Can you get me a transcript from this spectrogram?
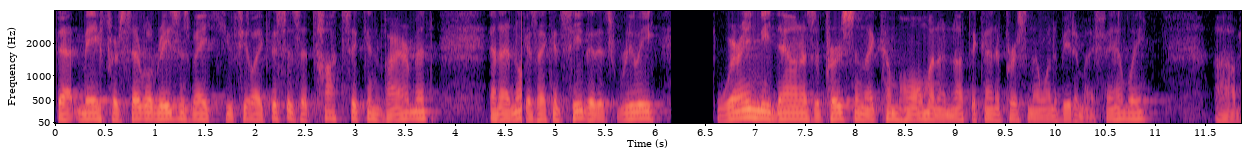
that may, for several reasons, make you feel like this is a toxic environment. And I know because I can see that it's really wearing me down as a person. I come home and I'm not the kind of person I want to be to my family. Um,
